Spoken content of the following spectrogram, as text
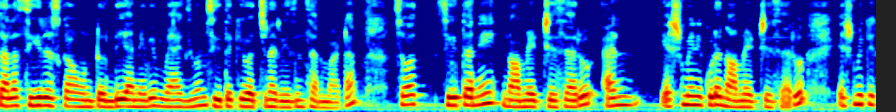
చాలా సీరియస్గా ఉంటుంది అనేవి మ్యాక్సిమం సీతకి వచ్చిన రీజన్స్ అనమాట సో సీతని నామినేట్ చేశారు. అండ్ యష్మిని కూడా నామినేట్ చేశారు. యష్మికి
